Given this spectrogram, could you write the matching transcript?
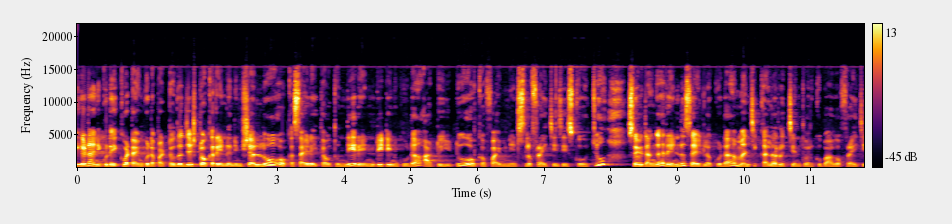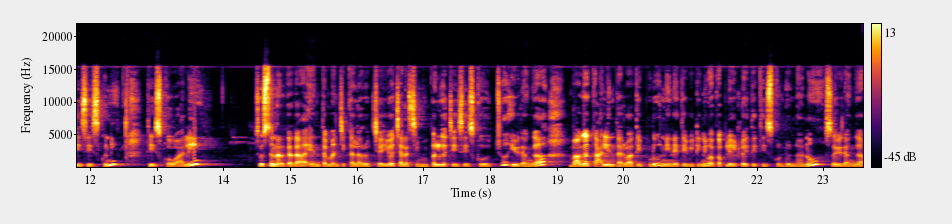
ఎగడానికి కూడా ఎక్కువ టైం కూడా పట్టదు. జస్ట్ ఒక రెండు నిమిషాల్లో ఒక సైడ్ అయితే అవుతుంది. రెండింటిని కూడా అటు ఇటు ఒక ఫైవ్ మినిట్స్లో ఫ్రై చేసేసుకోవచ్చు. సో విధంగా రెండు సైడ్లో కూడా మంచి కలర్ వచ్చేంత వరకు బాగా ఫ్రై చేసేసుకుని తీసుకోవాలి. చూస్తున్నారు కదా ఎంత మంచి కలర్ వచ్చాయో చాలా సింపుల్గా చేసేసుకోవచ్చు. ఈ విధంగా బాగా కాలిన తర్వాత ఇప్పుడు నేనైతే వీటిని ఒక ప్లేట్లో అయితే తీసుకుంటున్నాను. సో ఈ విధంగా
